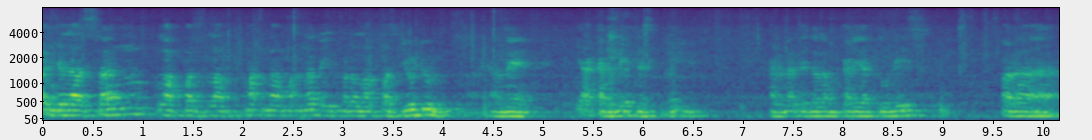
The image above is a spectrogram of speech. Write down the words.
penjelasan lafaz laf, makna-makna daripada lafaz judul karena ya akademiknya seperti ini. Karena di dalam karya tulis para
